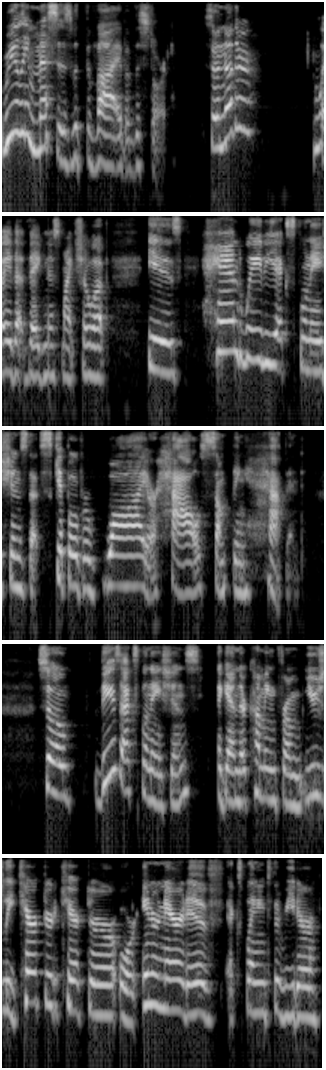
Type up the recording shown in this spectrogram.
really messes with the vibe of the story. So another way that vagueness might show up is hand wavy explanations that skip over why or how something happened. So these explanations again they're coming from usually character to character or inner narrative explaining to the reader.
